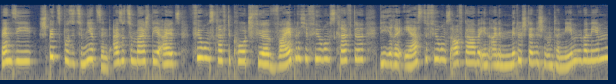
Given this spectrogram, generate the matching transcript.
Wenn Sie spitz positioniert sind, also zum Beispiel als Führungskräftecoach für weibliche Führungskräfte, die ihre erste Führungsaufgabe in einem mittelständischen Unternehmen übernehmen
